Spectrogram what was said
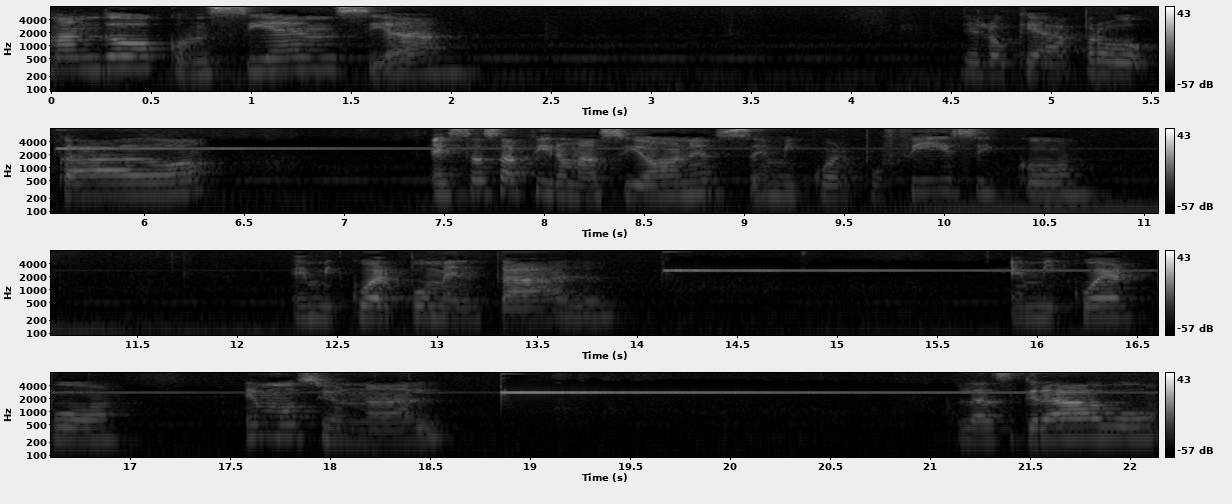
Tomando conciencia de lo que ha provocado estas afirmaciones en mi cuerpo físico, en mi cuerpo mental, en mi cuerpo emocional. Las grabo.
